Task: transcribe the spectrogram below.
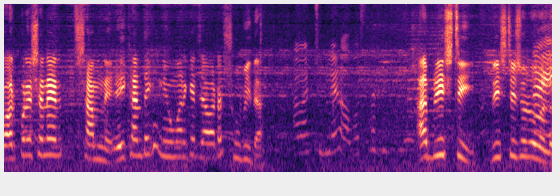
কর্পোরেশনের সামনে। এইখান থেকে নিউ মার্কেট যাওয়াটা সুবিধা। আমার চুলের অবস্থা আর বৃষ্টি বৃষ্টি শুরু হলো।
